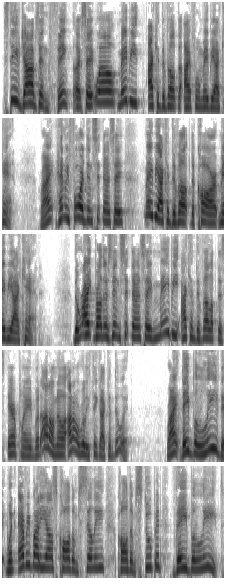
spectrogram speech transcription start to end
Steve Jobs didn't think, like, say, well, maybe I could develop the iPhone, maybe I can. Right? Henry Ford didn't sit there and say, maybe I could develop the car, maybe I can. The Wright brothers didn't sit there and say, maybe I can develop this airplane, but I don't know. I don't really think I can do it right? They believed it. When everybody else called them silly, called them stupid, they believed.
